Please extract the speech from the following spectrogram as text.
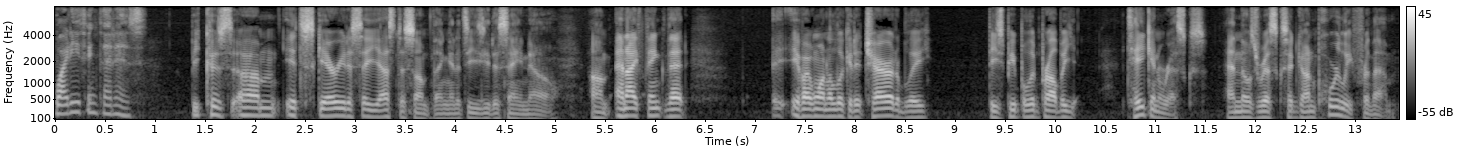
Why do you think that is? because um, it's scary to say yes to something and it's easy to say no. Um, and I think that if I want to look at it charitably, these people had probably taken risks and those risks had gone poorly for them.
